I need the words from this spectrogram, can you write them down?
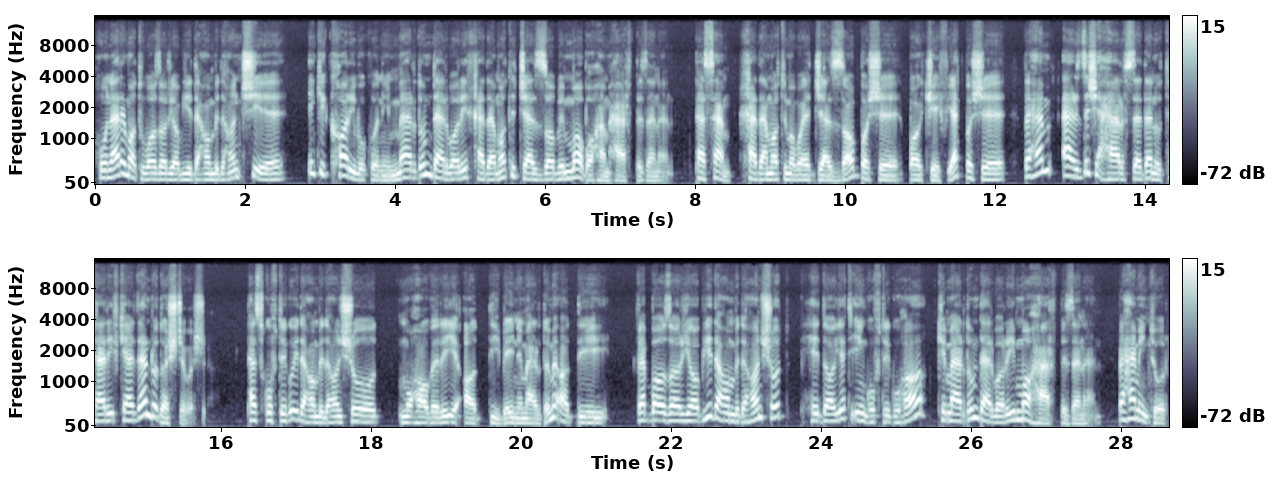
هنر ما تو بازاریابی دهان به دهان چیه؟ اینکه کاری بکنیم مردم درباره خدمات جذاب ما با هم حرف بزنن. پس هم خدمات ما باید جذاب باشه با کیفیت باشه و هم ارزش حرف زدن و تعریف کردن رو داشته باشه. پس گفتگوی دهان به دهان شد محاوره عادی بین مردم عادی و بازاریابی دهان به دهان شد هدایت این گفتگوها که مردم درباره ما حرف بزنن. و همینطور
